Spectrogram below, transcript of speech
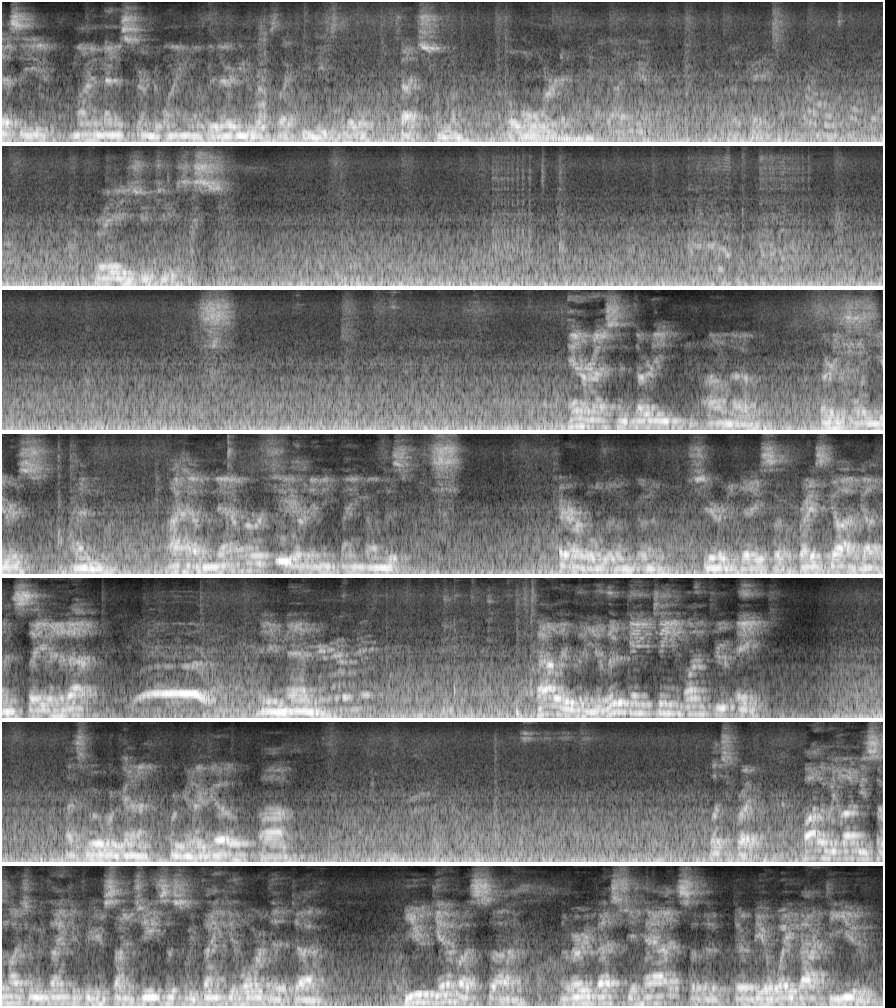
Jesse, you mind ministering to Wayne over there? He looks like he needs a little touch from the, the Lord. Okay. Praise you, Jesus. Interesting, 30, I don't know, 30, 40 years, and I have never shared anything on this parable that I'm going to share today. So praise God. God's been saving it up. Amen. Hallelujah. Luke 18, 1 through 8. That's where we're gonna we're gonna go. Uh, let's pray. Father, we love you so much and we thank you for your son Jesus. We thank you, Lord, that uh, you give us uh, the very best you had so that there'd be a way back to you.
